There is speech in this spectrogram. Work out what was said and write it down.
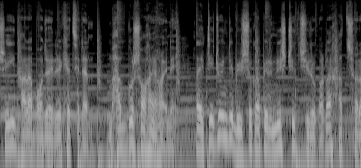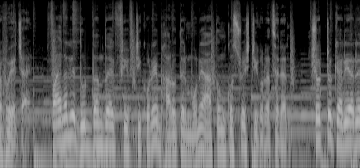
সেই ধারা বজায় রেখেছিলেন। ভাগ্য সহায় হয়নি, তাই টি টোয়েন্টি বিশ্বকাপের নিশ্চিত শিরোপাটা হাতছাড়া হয়ে যায়। ফাইনালে দুর্দান্ত এক ফিফটি করে ভারতের মনে আতঙ্ক সৃষ্টি করেছিলেন। ছোট্ট ক্যারিয়ারে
